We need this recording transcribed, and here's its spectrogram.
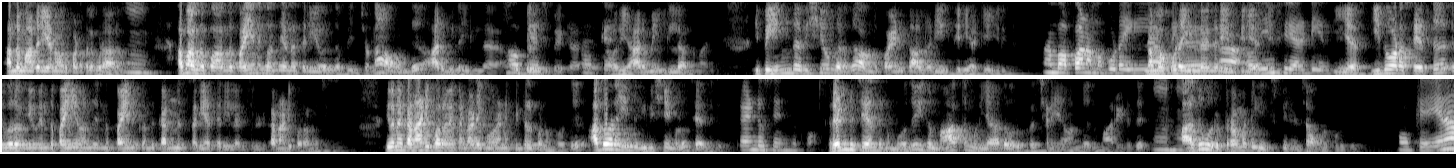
அந்த மாதிரியான ஒரு படத்துல கூட ஆரம்பி ம். அப்ப அந்த அந்த பையனுக்கு வந்து என்ன தெரிய வருது அப்படின்னு சொன்னா அவன் வந்து ஆர்மில இல்ல. அவர். பிரிஞ்சு போயிட்டாரு. அவர் யாருமே இல்ல அந்த மாதிரி. இப்ப இந்த விஷயங்கிறது அந்த பையனுக்கு ஆல்ரெடி இன்ஃபீரியாரிட்டியே இருக்கு. நம்ம அப்பா நம்ம கூட இல்ல நம்ம கூட இல்லைங்கிற. இன்ஃபீரியாரிட்டி எஸ் இதோட சேர்த்து இவர் இவ- இந்த பையன் வந்து இந்த பையனுக்கு வந்து கண்ணு சரியா தெரியலன்னு சொல்லிட்டு கண்ணாடி போறான்னு வச்சுக்கோங்க. இவனை கண்ணாடி போறவன் கண்ணாடி போறான்னு கிண்டல் பண்ணும்போது அதோட இந்த விஷயங்களும் சேர்ந்துக்குது. ரெண்டும் சேர்ந்துக்கும். ரெண்டு சேர்ந்துக்கும் போது இது மாத்த முடியாத ஒரு பிரச்சனையா வந்து அது மாறிடுது. அது ஒரு ட்ராமட்டிக் எக்ஸ்பீரியன்ஸா அவங்களுக்கு கொடுக்குது. ஓகே ஏன்னா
